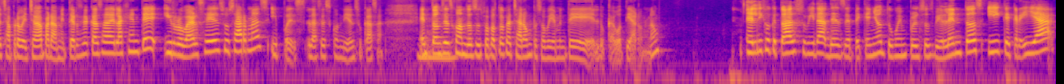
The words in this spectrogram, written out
pues aprovechaba para meterse a casa de la gente y robarse sus armas y pues las escondía en su casa. Entonces cuando sus papás lo cacharon, pues obviamente lo cagotearon, ¿no? Él dijo que toda su vida desde pequeño tuvo impulsos violentos y que creía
